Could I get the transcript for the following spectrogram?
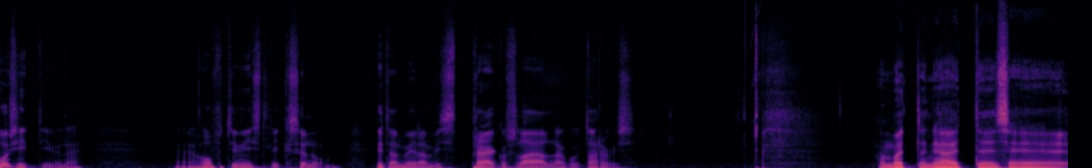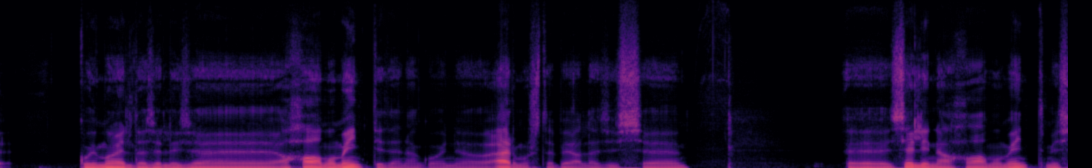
positiivne, äh, optimistlik sõnum, mida meil on vist praegusel ajal nagu tarvis. ma mõtlen jah, et see, kui mõelda sellise ahaa-momentide nagu onju äärmuste peale, siis Äh, selline ahaa-moment, mis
